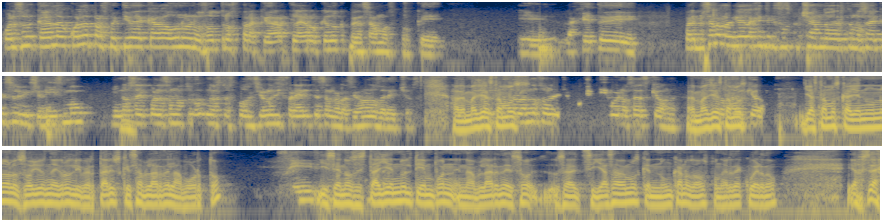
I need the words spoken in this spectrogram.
cuál, es, la, cuál es la perspectiva de cada uno de nosotros para quedar claro qué es lo que pensamos, porque eh, la gente, para empezar, la mayoría de la gente que está escuchando esto no sabe qué es el visionismo y no sé cuáles son nuestras posiciones diferentes en relación a los derechos. Además ya estamos, hablando sobre derecho positivo y no sabes qué onda. Además ya estamos ya estamos cayendo en uno de los hoyos negros libertarios que es hablar del aborto. Sí, y se nos está yendo el tiempo en, hablar de eso. O sea, si ya sabemos que nunca nos vamos a poner de acuerdo. O sea,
